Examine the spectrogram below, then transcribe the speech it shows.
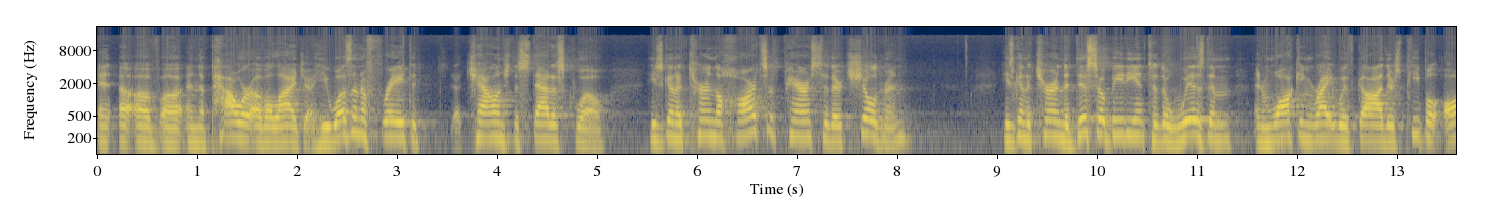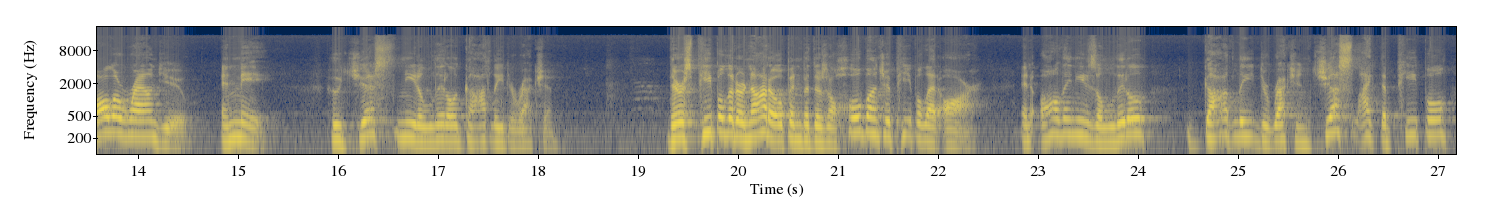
and, uh, of, uh, and the power of Elijah. He wasn't afraid to challenge the status quo. He's going to turn the hearts of parents to their children He's going to turn the disobedient to the wisdom and walking right with God. There's people all around you and me who just need a little godly direction. There's people that are not open, but there's a whole bunch of people that are. And all they need is a little godly direction, just like the people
